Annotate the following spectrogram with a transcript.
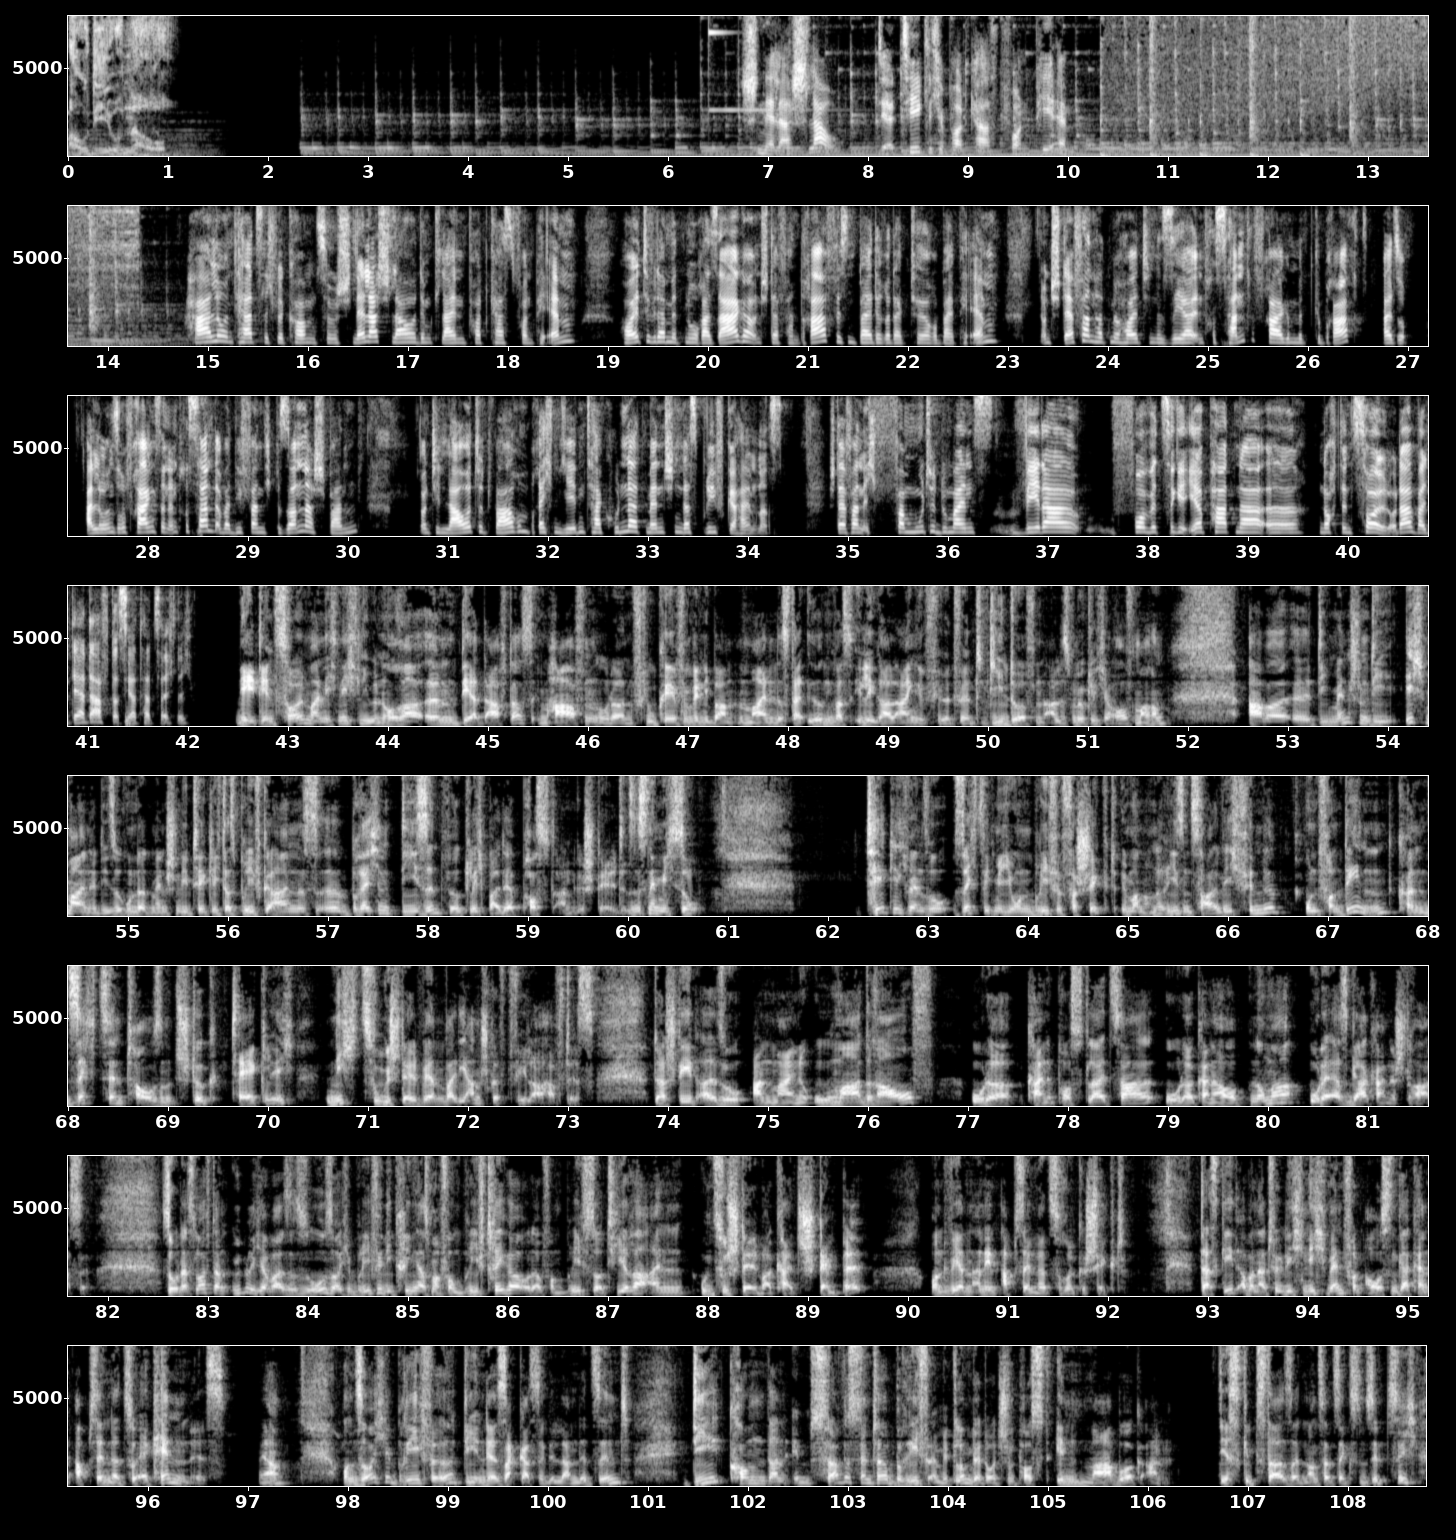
Audio Now. Schneller Schlau, der tägliche Podcast von PM. Hallo und herzlich willkommen zu Schneller Schlau, dem kleinen Podcast von PM. Heute wieder mit Nora Sager und Stefan Draf. Wir sind beide Redakteure bei PM. Und Stefan hat mir heute eine sehr interessante Frage mitgebracht. Also alle unsere Fragen sind interessant, aber die fand ich besonders spannend. Und die lautet, warum brechen jeden Tag 100 Menschen das Briefgeheimnis? Stefan, ich vermute, du meinst weder vorwitzige Ehepartner äh, noch den Zoll, oder? Weil der darf das ja tatsächlich. Nee, den Zoll meine ich nicht, liebe Nora. Ähm, der darf das im Hafen oder in Flughäfen, wenn die Beamten meinen, dass da irgendwas illegal eingeführt wird. Die dürfen alles Mögliche aufmachen. Aber äh, die Menschen, die ich meine, diese 100 Menschen, die täglich das Briefgeheimnis äh, brechen, die sind wirklich bei der Post angestellt. Es ist nämlich so. Täglich werden so 60 Millionen Briefe verschickt, immer noch eine Riesenzahl, wie ich finde. Und von denen können 16.000 Stück täglich nicht zugestellt werden, weil die Anschrift fehlerhaft ist. Da steht also an meine Oma drauf oder keine Postleitzahl oder keine Hauptnummer oder erst gar keine Straße. So, das läuft dann üblicherweise so, solche Briefe, die kriegen erstmal vom Briefträger oder vom Briefsortierer einen Unzustellbarkeitsstempel und werden an den Absender zurückgeschickt. Das geht aber natürlich nicht, wenn von außen gar kein Absender zu erkennen ist. Ja? Und solche Briefe, die in der Sackgasse gelandet sind, die kommen dann im Service Center Briefermittlung der Deutschen Post in Marburg an. Das gibt's da seit 1976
